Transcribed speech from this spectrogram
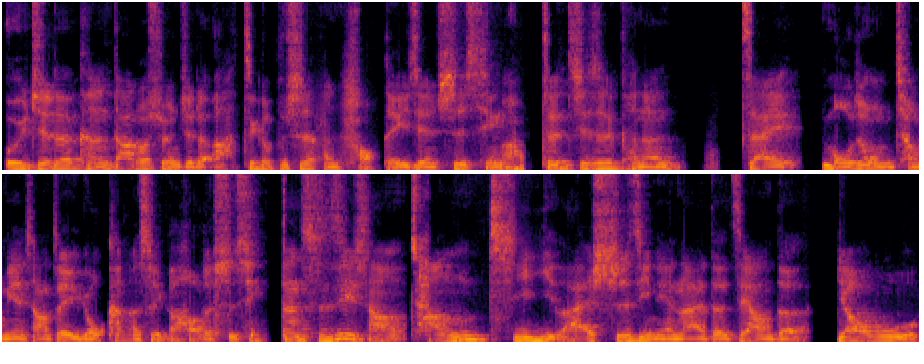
我觉得可能大多数人觉得啊，这个不是很好的一件事情啊。这其实可能在某种层面上，这有可能是一个好的事情，但实际上长期以来十几年来的这样的药物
